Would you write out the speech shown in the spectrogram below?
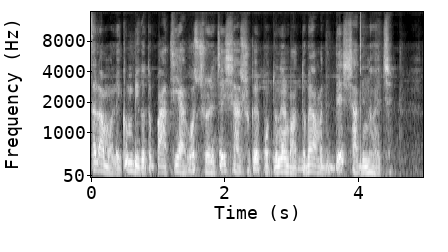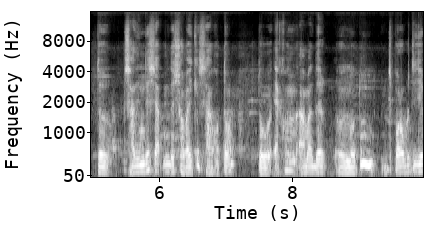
আসসালামু আলাইকুম। বিগত পাঁচই আগস্ট স্বৈরাচারী শাসকের পতনের মাধ্যমে আমাদের দেশ স্বাধীন হয়েছে। তো স্বাধীন দেশে আপনাদের সবাইকে স্বাগতম। তো এখন আমাদের নতুন পরবর্তী যে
